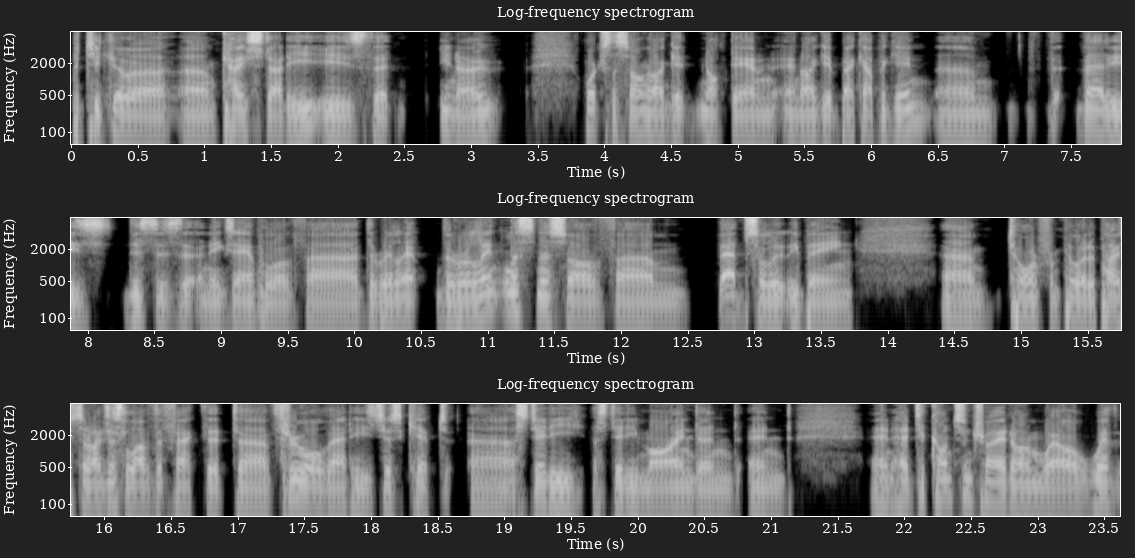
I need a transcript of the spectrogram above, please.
particular um, case study is that you know. Watch the song. I get knocked down and I get back up again. Um, th- that is, this is an example of uh, the the relentlessness of um, absolutely being um, torn from pillar to post. And I just love the fact that uh, through all that, he's just kept uh, a steady, a steady mind, and and and had to concentrate on well, whether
